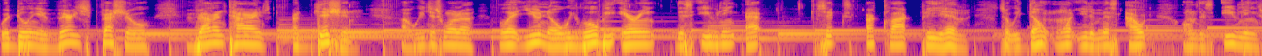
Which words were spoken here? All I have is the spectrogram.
we're doing a very special Valentine's edition. Uh, we just want to let you know we will be airing this evening at 6 o'clock p.m. So we don't want you to miss out on this evening's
